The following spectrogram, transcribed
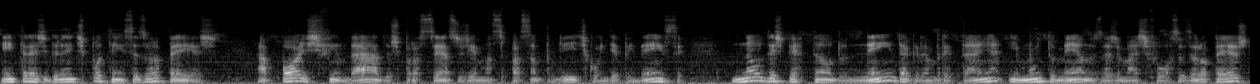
entre as grandes potências europeias. Após findados processos de emancipação política ou independência, não despertando nem da Grã-Bretanha e muito menos das demais forças europeias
